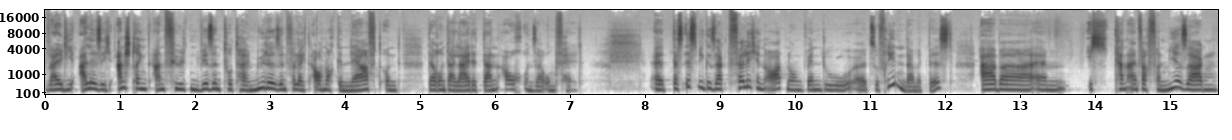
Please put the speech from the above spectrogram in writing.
weil die alle sich anstrengend anfühlten. Wir sind total müde, sind vielleicht auch noch genervt und darunter leidet dann auch unser Umfeld. Äh, das ist, wie gesagt, völlig in Ordnung, wenn du äh, zufrieden damit bist. Aber ähm, ich kann einfach von mir sagen,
